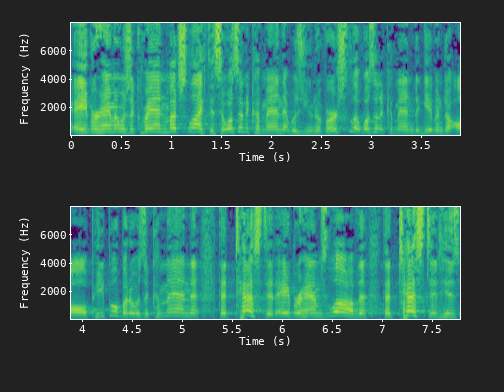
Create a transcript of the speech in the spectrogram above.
Abraham? It was a command much like this. It wasn't a command that was universal. It wasn't a command given to all people, but it was a command that, that tested Abraham's love, that, that tested his,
